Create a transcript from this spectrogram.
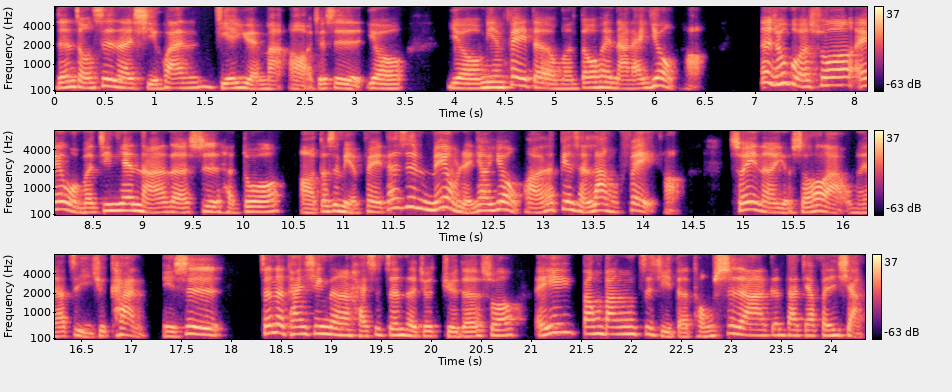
人总是呢喜欢结缘嘛，哦，就是有有免费的，我们都会拿来用哈。那如果说，哎，我们今天拿的是很多啊，都是免费，但是没有人要用啊，那变成浪费啊。所以呢，有时候啊，我们要自己去看，你是真的贪心呢，还是真的就觉得说，哎，帮帮自己的同事啊，跟大家分享，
